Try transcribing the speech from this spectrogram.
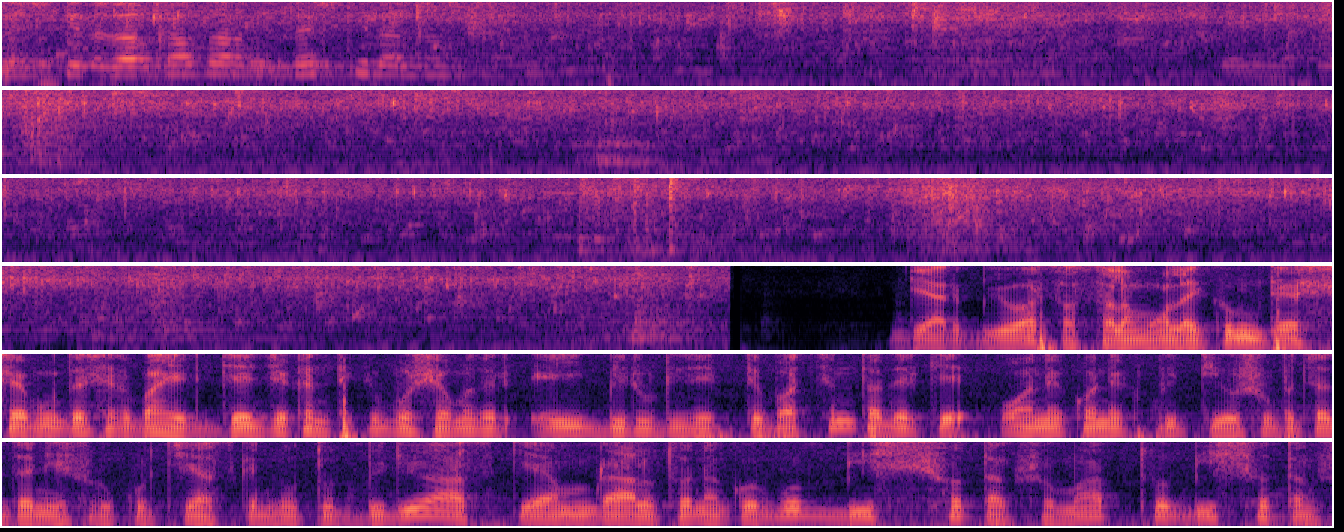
দেশ কিনে দরকার তো আর দেশ কিনে ডিয়ার ভিউয়ার্স আসসালামু আলাইকুম। দেশ এবং দেশের বাহির যে যেখান থেকে বসে আমাদের এই ভিডিওটি দেখতে পাচ্ছেন, তাদেরকে অনেক অনেক প্রীতি ও শুভেচ্ছা জানিয়ে শুরু করছি আজকের নতুন ভিডিও। আজকে আমরা আলোচনা করব বিশ শতাংশ, মাত্র বিশ শতাংশ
